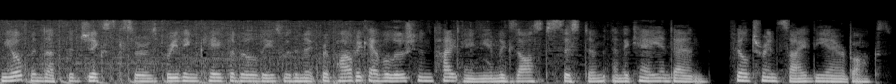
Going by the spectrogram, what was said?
we opened up the Gixxer's breathing capabilities with an Akrapovic Evolution titanium exhaust system and a K&N filter inside the airbox.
